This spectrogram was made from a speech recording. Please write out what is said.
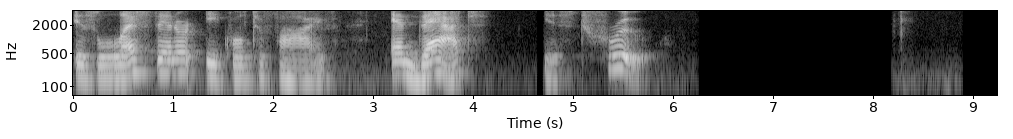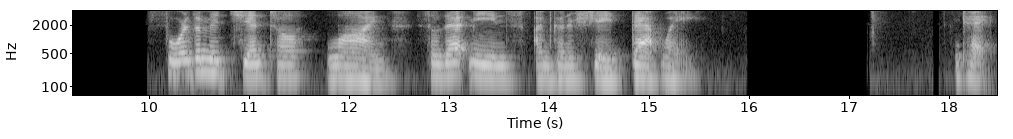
is less than or equal to 5. And that is true. For the magenta line. So that means I'm going to shade that way. Okay,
